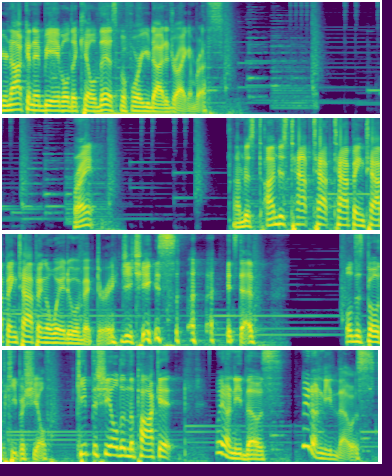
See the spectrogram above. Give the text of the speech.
you're not gonna be able to kill this before you die to dragon breaths. Right? I'm just I'm just tap tap tapping tapping tapping away to a victory. GG's. it's dead. We'll just both keep a shield. Keep the shield in the pocket. We don't need those. Don't need those.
